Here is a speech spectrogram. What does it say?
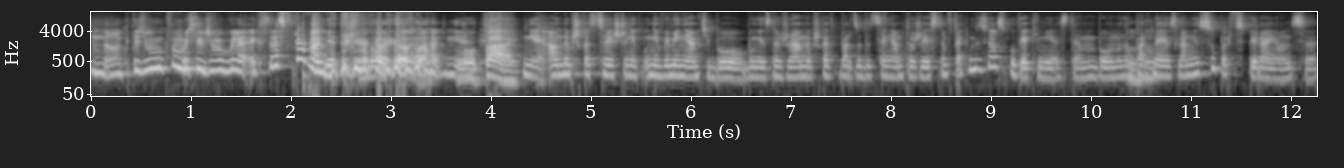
No, ktoś by mógł pomyśleć, że w ogóle ekstra sprawa, nie? Taka no, choroba, tak, nie? no tak. Nie, a na przykład, co jeszcze nie, nie wymieniam Ci, bo, bo nie zdążyłam, na przykład bardzo doceniam to, że jestem w takim związku, w jakim jestem, bo no, Mhm. partner jest dla mnie super wspierający,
